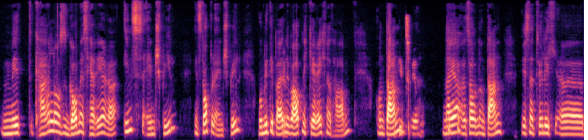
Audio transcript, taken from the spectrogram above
mit Carlos Gomez Herrera ins Endspiel, ins Doppel-Endspiel womit die beiden ja. überhaupt nicht gerechnet haben. Und dann, naja, also und dann ist natürlich, äh,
